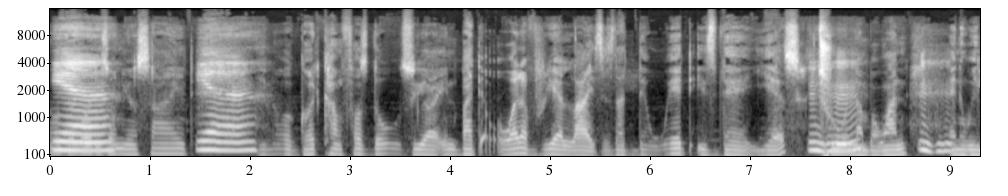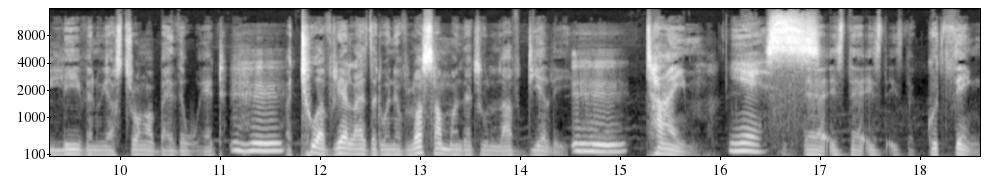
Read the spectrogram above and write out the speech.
the Lord is on your side. yeah. You know, God comforts those who are in. But what I've realized is that the word is there. Yes, true. Mhm. Number one, Mm-hmm. and we live and we are stronger by the word. Mm-hmm. But two, I've realized that when you've lost someone that you love dearly, Mm-hmm. time Yes. uh, is the is, is the good thing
